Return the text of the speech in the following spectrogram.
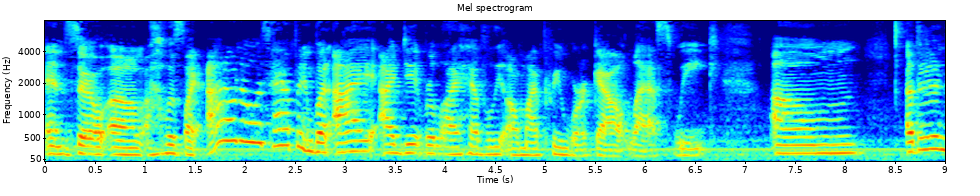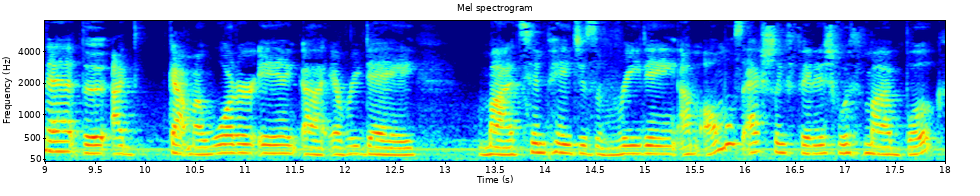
And so um, I was like, I don't know what's happening, but I, I did rely heavily on my pre-workout last week. Um, other than that, the I got my water in uh, every day, my 10 pages of reading. I'm almost actually finished with my book,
